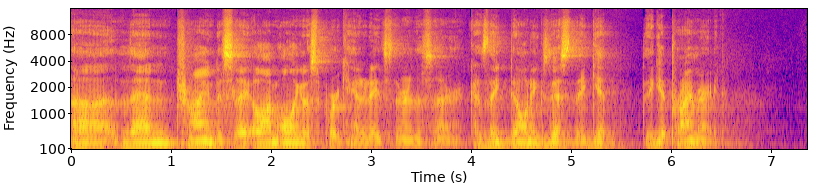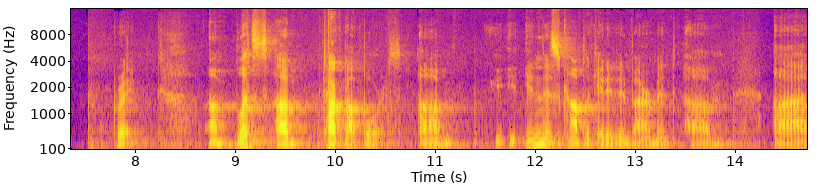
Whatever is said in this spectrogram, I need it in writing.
uh, than trying to say, oh, I'm only going to support candidates that are in the center, because they don't exist. They get, they get primaried. Great. Um, let's um, talk about boards. Um, in this complicated environment, um, uh,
